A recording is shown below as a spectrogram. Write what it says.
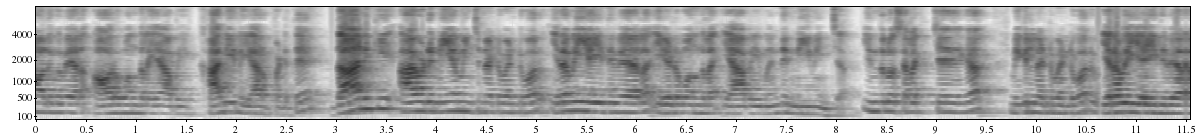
నాలుగు వేల ఆరు వందల యాభై ఖాళీలు ఏర్పడితే దానికి ఆవిడ నియమించినటువంటి వారు ఇరవై ఐదు వేల ఏడు వందల యాభై మంది నియమించారు. ఇందులో సెలెక్ట్ చేయగా మిగిలినటువంటి వారు ఇరవై ఐదు వేల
